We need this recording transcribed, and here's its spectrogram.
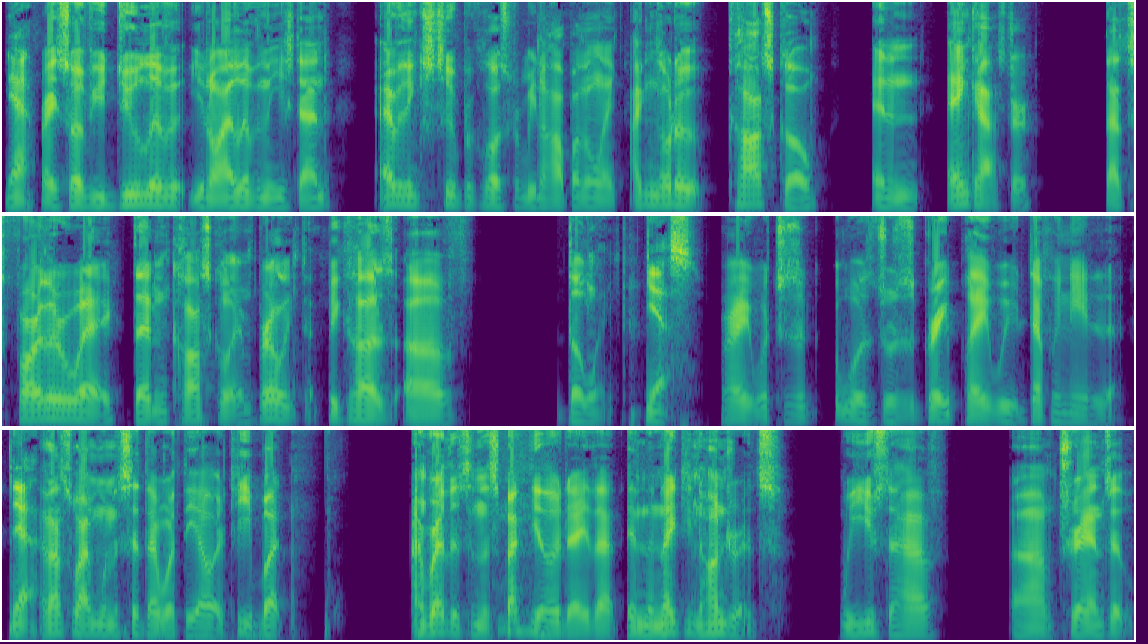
Yeah. Right. So if you do live, you know, I live in the East End, everything's super close for me to hop on the Linc. I can go to Costco in Ancaster, that's farther away than Costco in Burlington because of the Linc, Yes. right? Which is a was was a great play. We definitely needed it. Yeah. And that's why I'm going to sit there with the LRT. But I read this in the spec the other day that in the 1900s we used to have um, transit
